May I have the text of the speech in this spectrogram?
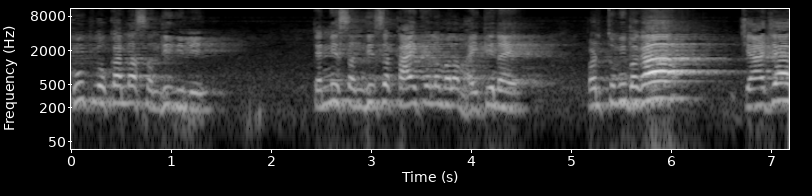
खूप लोकांना संधी दिली. त्यांनी संधीचं काय केलं मला माहिती नाही. पण तुम्ही बघा ज्या ज्या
